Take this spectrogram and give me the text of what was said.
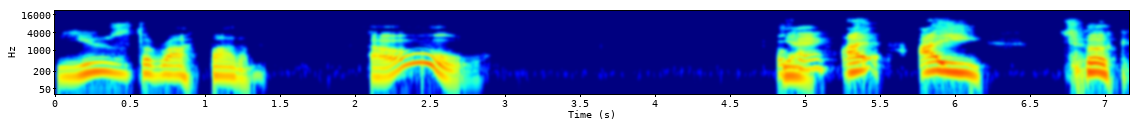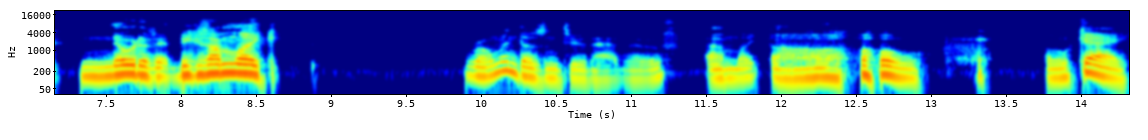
used the Rock bottom. Oh. Yeah, Okay. I I took note of it because I'm like, Roman doesn't do that move. I'm like, oh, okay,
